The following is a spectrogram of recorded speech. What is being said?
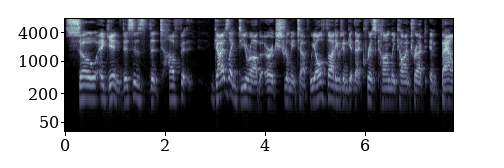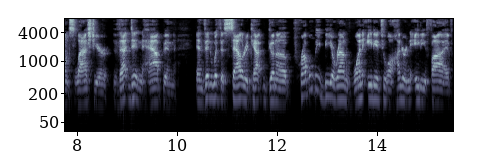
So again, this is the tough. Guys like D Rob are extremely tough. We all thought he was going to get that Chris Conley contract and bounce last year. That didn't happen. And then with the salary cap gonna probably be around 180 to 185,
